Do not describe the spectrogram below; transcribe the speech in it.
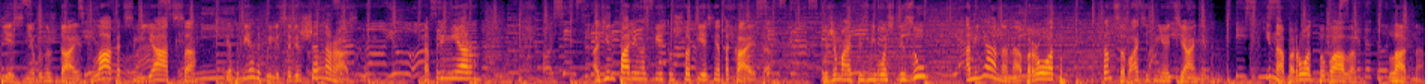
песня вынуждает плакать, смеяться. И ответы были совершенно разные. Например, один парень ответил, что песня такая-то. Выжимает из него слезу, а меня она наоборот, танцевать от нее тянет. И наоборот бывало. Ладно.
